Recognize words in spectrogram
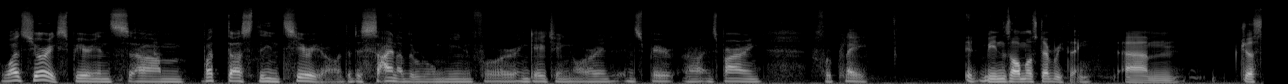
What's your experience? Um, what does the interior, the design of the room mean for engaging or inspire, uh, inspiring for play? It means almost everything. Um, just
